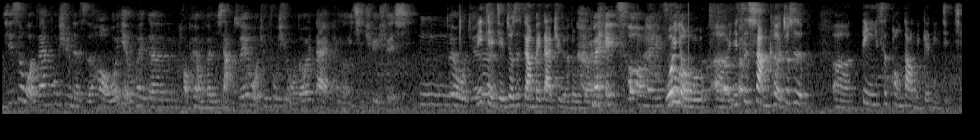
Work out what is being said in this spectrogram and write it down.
其实我在复训的时候，我也会跟好朋友分享，所以我去复训，我都会带朋友一起去学习，嗯，对，我觉得你姐姐就是这样被带去的，对不对？没错，没错，我有呃一次上课就是。呃，第一次碰到你跟你姐姐，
